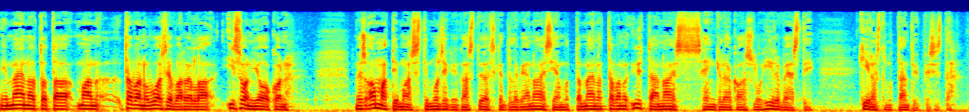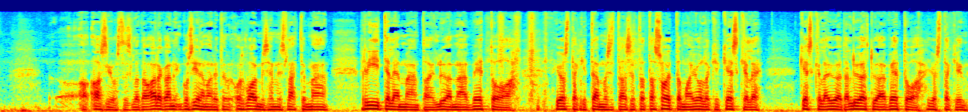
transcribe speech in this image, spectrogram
Niin mä en ole, tota, mä oon tavannut vuosien varrella ison joukon myös ammattimaisesti musiikin kanssa työskenteleviä naisia, mutta mä en ole tavannut yhtään naishenkilöä, joka olisi ollut hirveästi kiinnostunut tämän tyyppisistä asioista sillä tavalla, ainakaan niin kuin siinä määrin, että olisi valmis lähtemään riitelemään tai lyömään vetoa jostakin tämmöisistä asioista tai soittamaan jollekin keskelle, keskellä yötä lyötyä vetoa jostakin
